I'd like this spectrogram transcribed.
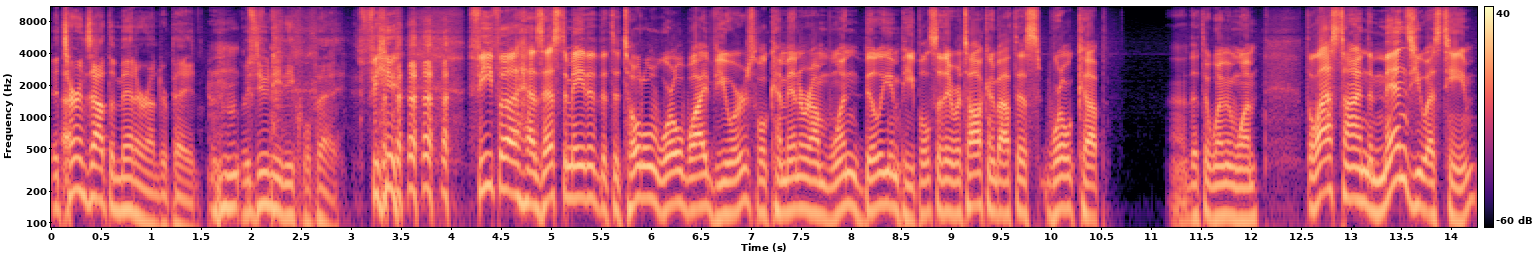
It turns out the men are underpaid. we do need equal pay. FIFA has estimated that the total worldwide viewers will come in around 1 billion people. So they were talking about this World Cup uh, that the women won. The last time the men's U.S. team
